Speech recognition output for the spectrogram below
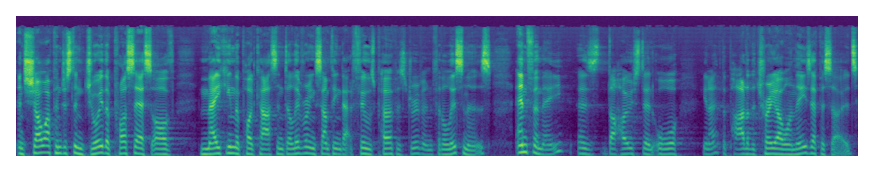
and show up and just enjoy the process of making the podcast and delivering something that feels purpose driven for the listeners and for me as the host and or you know the part of the trio on these episodes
